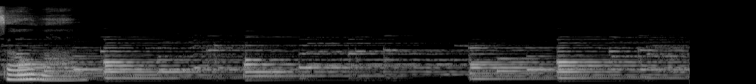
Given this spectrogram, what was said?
so long.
